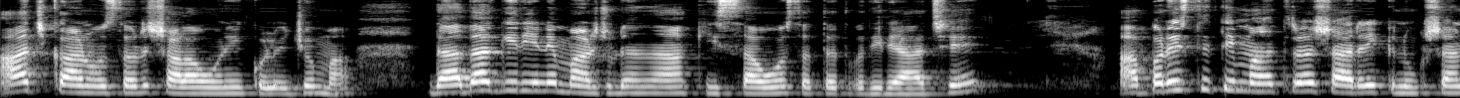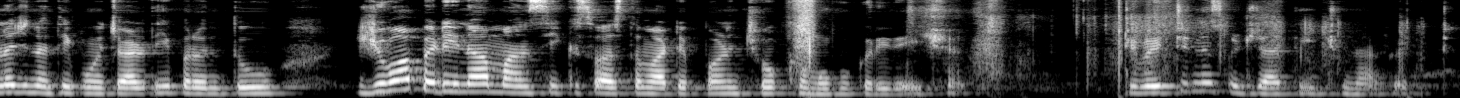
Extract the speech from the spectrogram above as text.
આ જ કારણોસર શાળાઓ અને કોલેજોમાં દાદાગીરી અને મારઝૂડના કિસ્સાઓ સતત વધી રહ્યા છે. આ પરિસ્થિતિ માત્ર શારીરિક નુકસાન જ નથી પહોંચાડતી, પરંતુ યુવા પેઢીના માનસિક સ્વાસ્થ્ય માટે પણ જોખમ ઊભું કરી રહી છે. ટીવેટી ગુજરાતી, જુનાગઢ.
